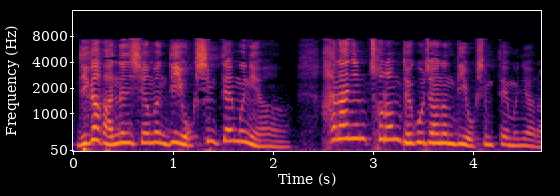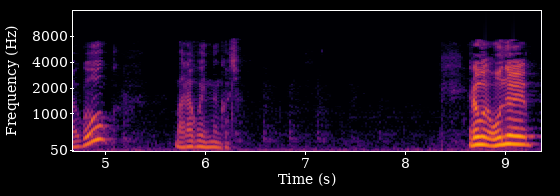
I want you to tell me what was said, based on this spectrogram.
네가 받는 시험은 네 욕심 때문이야. 하나님처럼 되고자 하는 네 욕심 때문이야라고 말하고 있는 거죠. 여러분 오늘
